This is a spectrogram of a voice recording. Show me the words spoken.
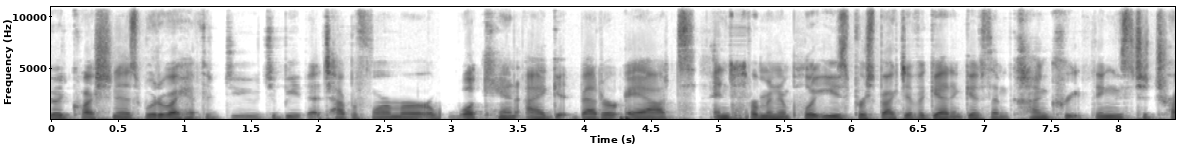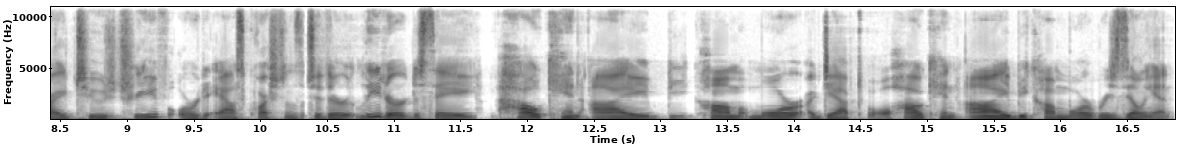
good question is what do I have to do to be that top performer or what can I get better at? And from an employee's perspective, again, it gives them concrete things to try to achieve or to ask questions to their leader to say, how can I become more adaptable? How can I become more resilient?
